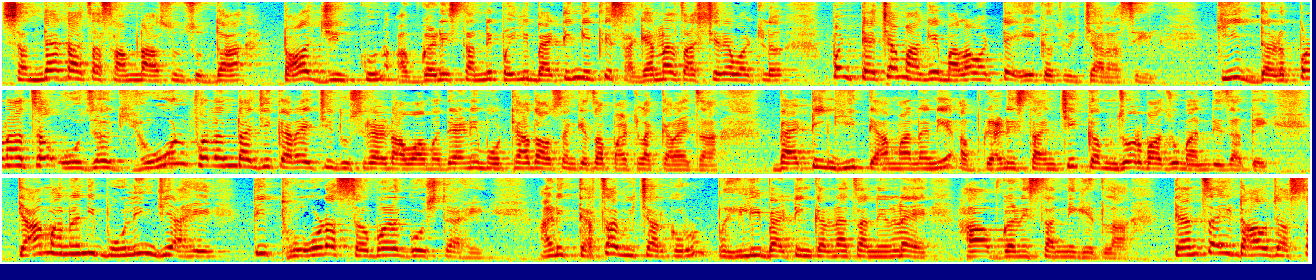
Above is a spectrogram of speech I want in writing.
संध्याकाळचा सामना असून सुद्धा टॉस जिंकून अफगाणिस्तानने पहिली बॅटिंग घेतली. सगळ्यांनाच आश्चर्य वाटलं. पण त्याच्यामागे मला वाटतं एकच विचार असेल. की दडपणाचं ओझं घेऊन फलंदाजी करायची दुसऱ्या डावामध्ये आणि मोठ्या धावसंख्येचा पाठलाग करायचा. बॅटिंग ही त्या मानाने अफगाणिस्तानची कमजोर बाजू मानली जाते. त्या मानाने बॉलिंग जी आहे ती थोडं सबळ गोष्ट आहे. आणि त्याचा विचार करून पहिली बॅटिंग करण्याचा निर्णय हा अफगाणिस्ताननी घेतला. त्यांचाही डाव जास्त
